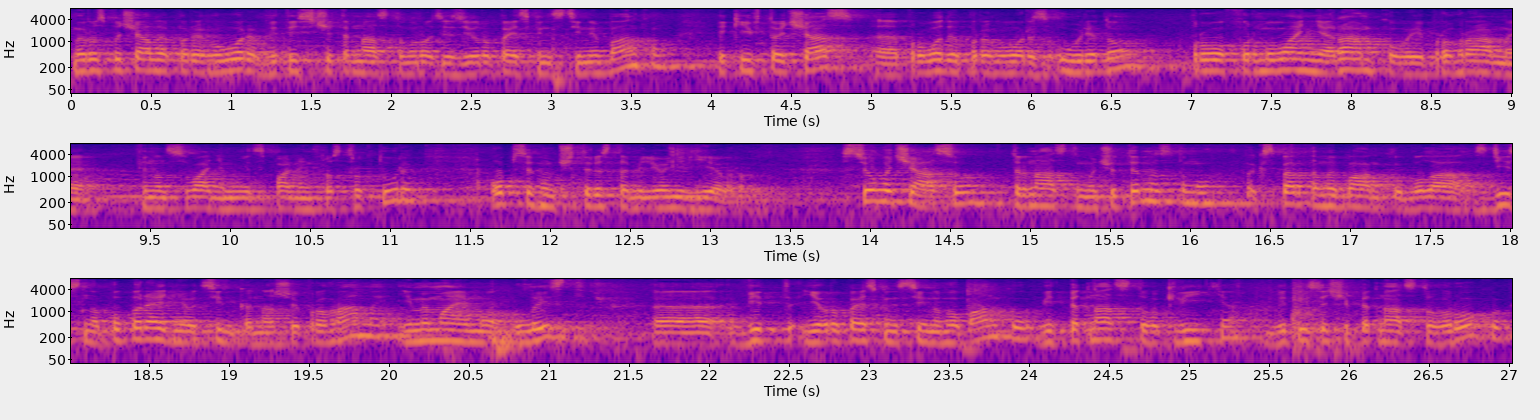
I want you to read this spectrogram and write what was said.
Ми розпочали переговори в 2013 році з Європейським інвестиційним банком, який в той час е, проводив переговори з урядом про формування рамкової програми фінансування муніципальної інфраструктури обсягом 400 мільйонів євро. З цього часу, в 2013-2014, експертами банку була здійснена попередня оцінка нашої програми, і ми маємо лист від Європейського інвестиційного банку від 15 квітня 2015 року,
